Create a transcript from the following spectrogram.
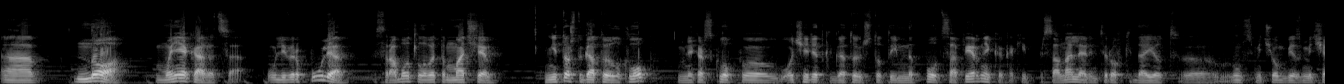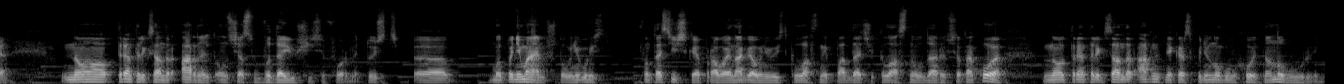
А, но, мне кажется, у Ливерпуля сработало в этом матче не то, что готовил Клоп. Мне кажется, Клоп э, очень редко готовит что-то именно под соперника, какие-то персональные ориентировки дает, э, ну, с мячом, без мяча. Но Трент Александр Арнольд, он сейчас в выдающейся форме. То есть э, мы понимаем, что у него есть фантастическая правая нога, у него есть классные подачи, классные удары, все такое. Но Трент Александр Арнольд, мне кажется, понемногу выходит на новый уровень.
